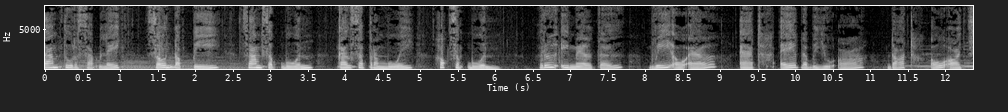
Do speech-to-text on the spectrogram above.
តាមទូរស័ព្ទលេខ012 34 96 64ឬអ៊ីមែលទៅ vol@awr.org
